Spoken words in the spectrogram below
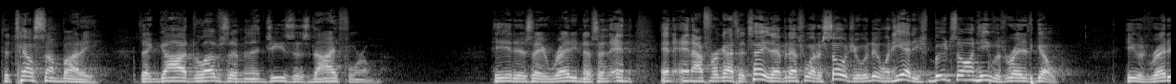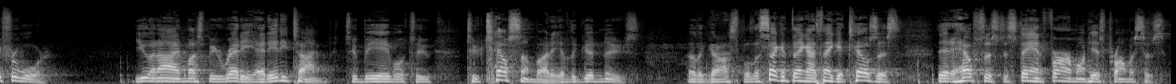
to tell somebody that God loves them and that Jesus died for them. It is a readiness. And, and, and, and I forgot to tell you that, but that's what a soldier would do. When he had his boots on, he was ready to go. He was ready for war. You and I must be ready at any time to be able to, to tell somebody of the good news of the gospel. The second thing I think it tells us that it helps us to stand firm on his promises,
